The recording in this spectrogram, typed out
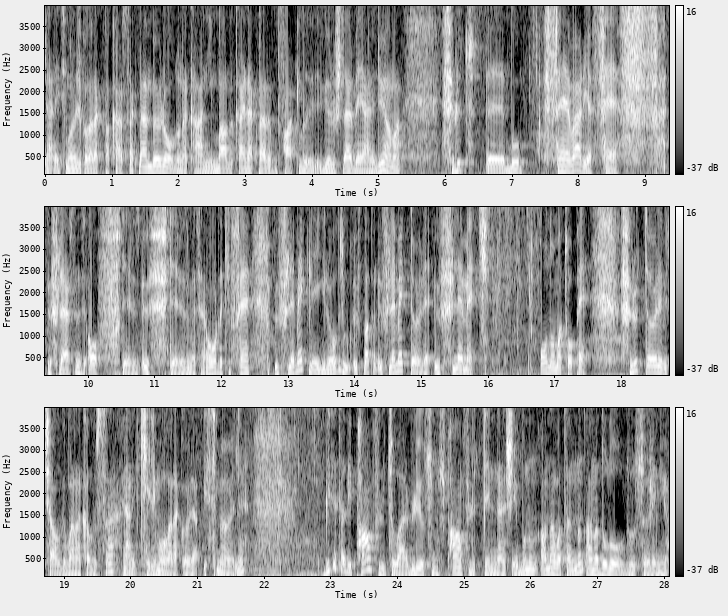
yani etimolojik olarak bakarsak ben böyle olduğuna kaniyim. Bazı kaynaklar farklı görüşler beyan ediyor ama flüt bu F var ya F üflersiniz of deriz üf deriz mesela. Oradaki F üflemekle ilgili olduğu için bakın üflemek de öyle. Üflemek onomatope. Flüt de öyle bir çalgı bana kalırsa. Yani kelime olarak öyle, ismi öyle. Bir de tabii pan flütü var biliyorsunuz. Pan flüt denilen şey. Bunun ana vatanının Anadolu olduğu söyleniyor.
